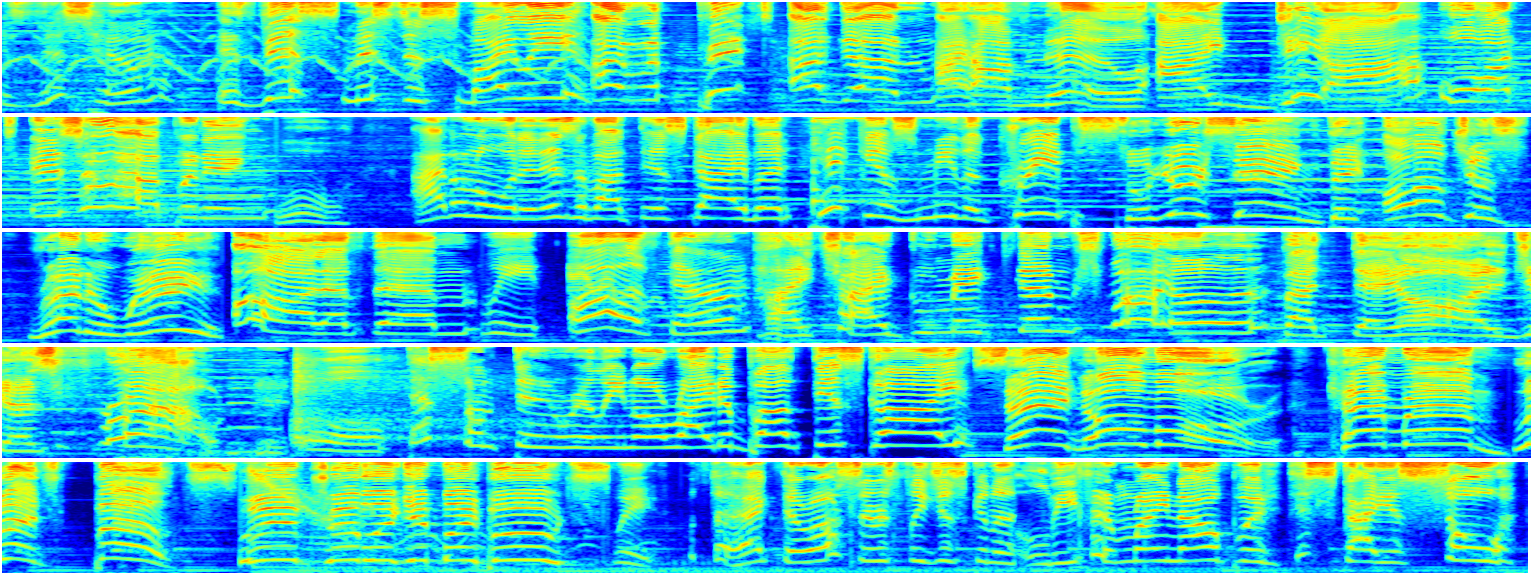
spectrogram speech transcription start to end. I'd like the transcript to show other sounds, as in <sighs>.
Is this him? Is this Mr. Smiley? I repeat again, I have no idea what is happening. Whoa. I don't know what it is about this guy, but he gives me the creeps. So you're saying they all just ran away? All of them. Wait, all of them? I tried to make them smile, but they all just frowned. Oh, there's something really not right about this guy. Say no more. Camram, let's bounce. I am trembling in my boots. Wait, what the heck? They're all seriously just gonna leave him right now? But this guy is so...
